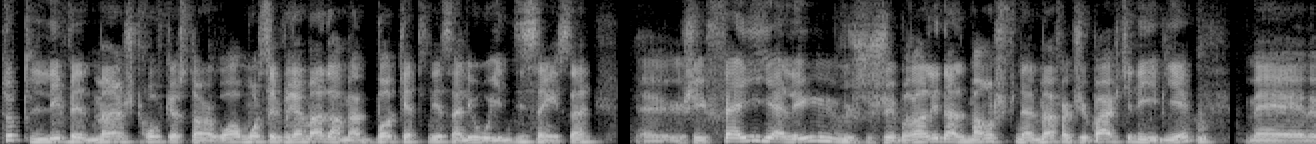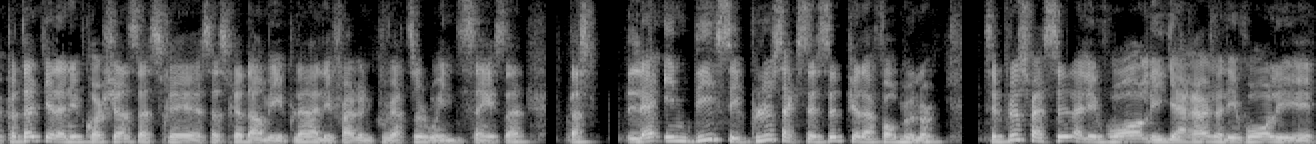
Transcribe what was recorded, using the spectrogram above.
tout, l'événement, je trouve que c'est un wow. Moi, c'est vraiment dans ma bucket list aller au Indy 500. Euh, j'ai failli y aller, j'ai branlé dans le manche finalement, fait que j'ai pas acheté des billets. Mais, peut-être que l'année prochaine, ça serait, ça serait dans mes plans aller faire une couverture au Indy 500. Parce que la Indy, c'est plus accessible que la Formule 1. C'est plus facile d'aller voir les garages, aller voir les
